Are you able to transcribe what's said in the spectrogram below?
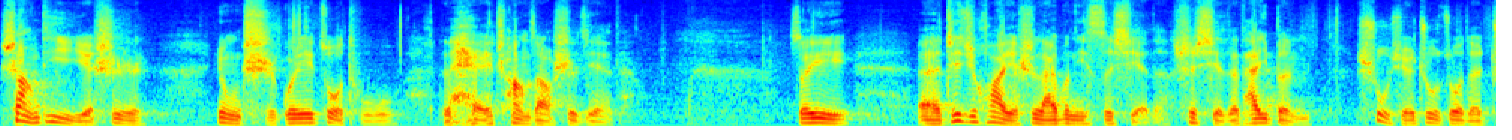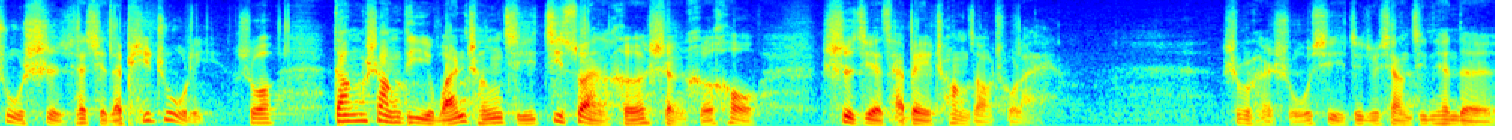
上帝也是用尺规作图来创造世界的，所以。呃，这句话也是莱布尼茨写的，是写在他一本数学著作的注释，他写在批注里，说：“当上帝完成其计算和审核后，世界才被创造出来。”是不是很熟悉？这就像今天的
